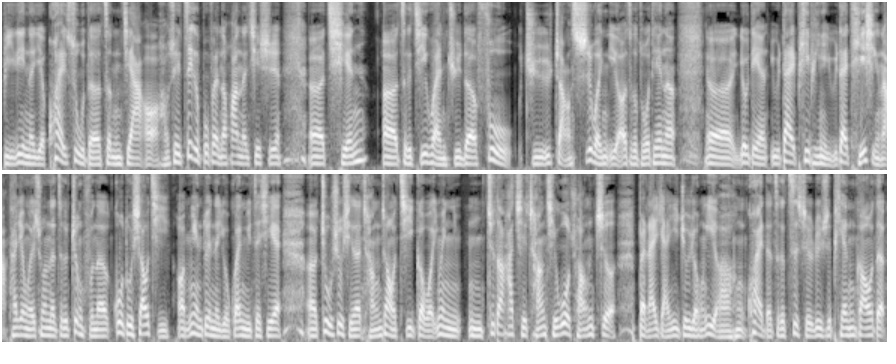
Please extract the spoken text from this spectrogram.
比例呢也快速的增加哦。好，所以这个部分的话呢，其实呃前。呃，这个疾管局的副局长施文仪啊，这个昨天呢，呃，有点语带批评，也语带提醒了。他认为说呢，这个政府呢过度消极啊，面对呢有关于这些呃住宿型的长照机构啊，因为你你知道，他其实长期卧床者本来染疫就容易啊，很快的这个致死率是偏高的，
